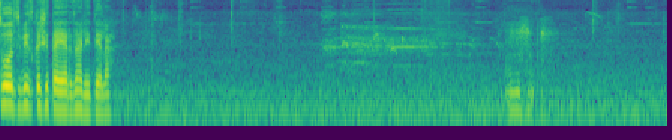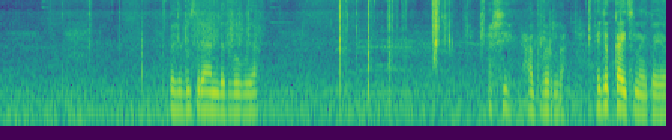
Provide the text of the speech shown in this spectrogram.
चोच बीज कशी तयार झाली त्याला. हम्म. तर हे दुसऱ्या अंड्यात बघूया. अशी हात भरला. ह्याच्यात काहीच नाही तयार.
